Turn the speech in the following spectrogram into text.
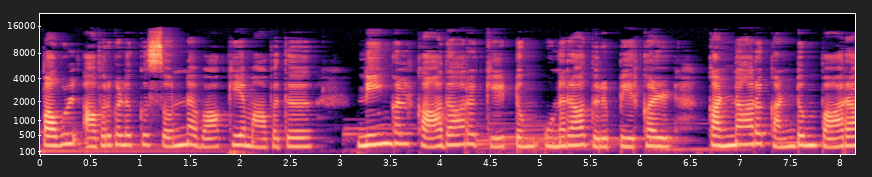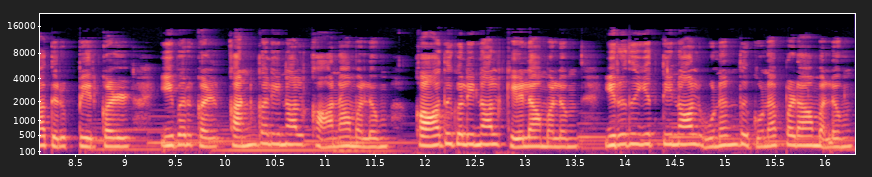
பவுல் அவர்களுக்கு சொன்ன வாக்கியமாவது நீங்கள் காதார கேட்டும் உணராதிருப்பீர்கள் கண்ணார கண்டும் பாராதிருப்பீர்கள். இவர்கள் கண்களினால் காணாமலும் காதுகளினால் கேளாமலும் இருதயத்தினால் உணர்ந்து குணப்படாமலும்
